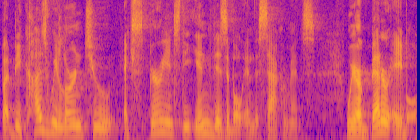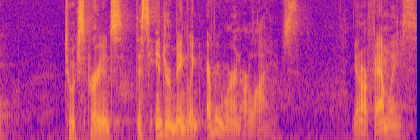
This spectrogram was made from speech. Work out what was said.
but because we learn to experience the invisible in the sacraments, we are better able to experience this intermingling everywhere in our lives in our families,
